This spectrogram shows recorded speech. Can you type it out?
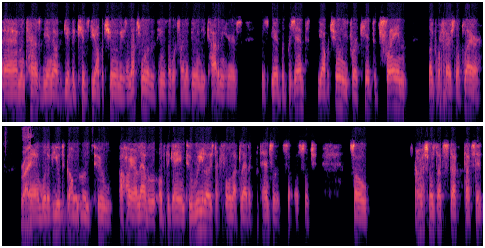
um, in terms of being able to give the kids the opportunities, and that's one of the things that we're trying to do in the academy here is is be able to present the opportunity for a kid to train like a professional player, Right. and with a view to going on to a higher level of the game to realise their full athletic potential as, as such. So I suppose that's that that's it.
